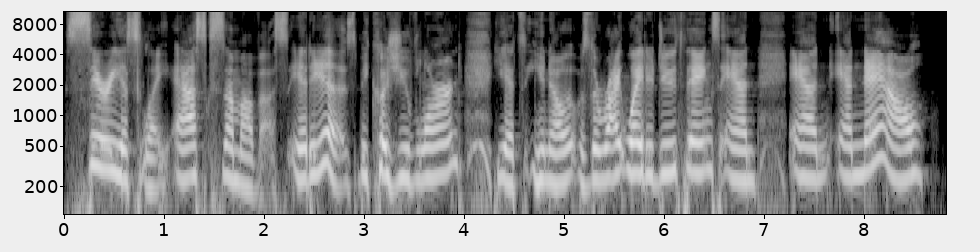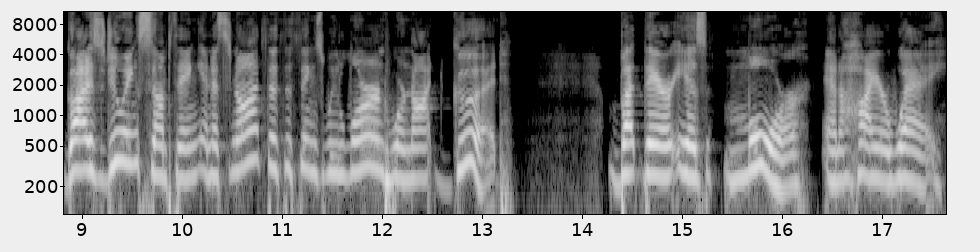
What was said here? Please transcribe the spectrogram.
Seriously, ask some of us. It is because you've learned. It's you know it was the right way to do things, and and and now God is doing something, and it's not that the things we learned were not good, but there is more and a higher way.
